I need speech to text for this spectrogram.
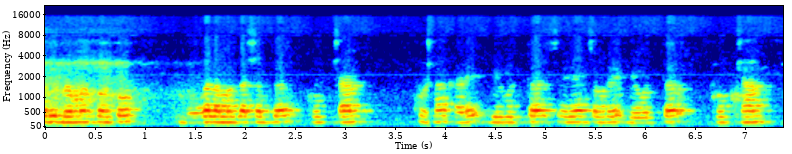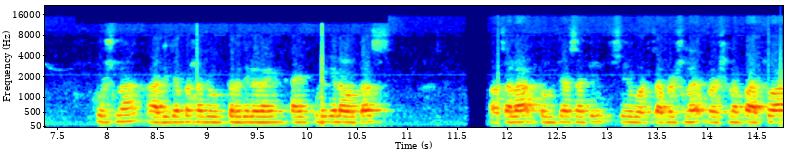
परिभ्रमण करतो. भूगोलामधला शब्द खूप छान. कृष्णा खाडे उत्तर श्रेया चौरे उत्तर खूप छान. कृष्णा आधीच्या प्रश्नाचे उत्तर दिलं नाही. काय कुठे गेला होतास? चला तुमच्यासाठी शेवटचा प्रश्न प्रश्न पाचवा.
